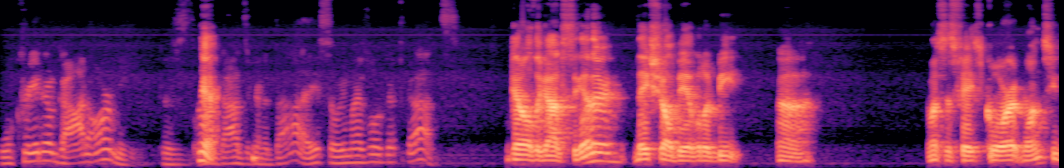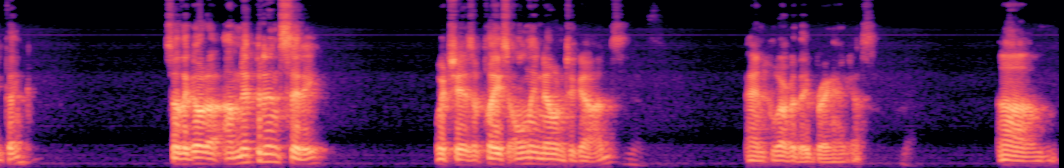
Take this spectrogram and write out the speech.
We'll create a god army because Yeah. the gods are gonna die, so we might as well get the gods. Get all the gods together. They should all be able to beat uh, what's his face Gorr at once. You'd think. So they go to Omnipotent City, which is a place only known to gods. Yes. and whoever they bring, I guess. Um,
